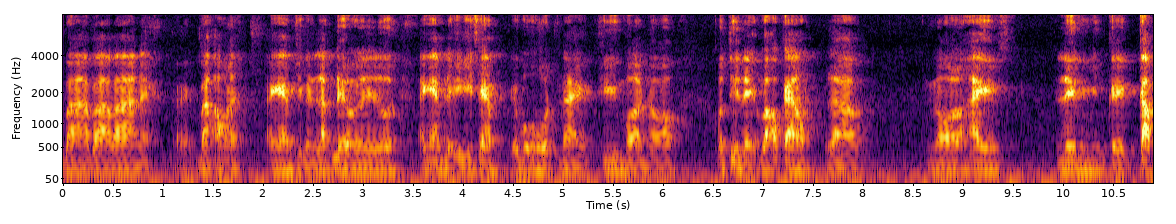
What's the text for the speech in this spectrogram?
ba ba ba này. Đấy, bão này. Anh em chỉ cần lắc đều này thôi. Anh em để ý xem cái bộ hột này khi mà nó có tỷ lệ bão cao là nó hay lên những cái cặp.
